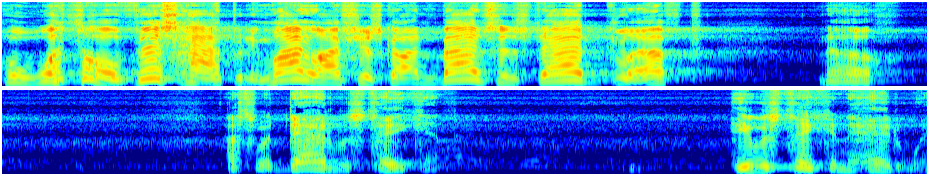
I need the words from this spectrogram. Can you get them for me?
well, what's all this happening? My life's just gotten bad since dad left. No, that's what dad was taking. He was taking the headwind.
